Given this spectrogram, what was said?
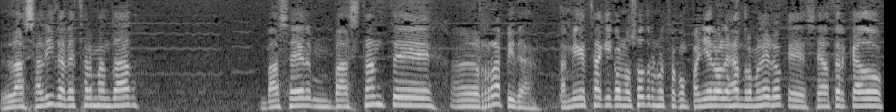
la salida de esta hermandad va a ser bastante eh, rápida. También está aquí con nosotros nuestro compañero Alejandro Melero, que se ha acercado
